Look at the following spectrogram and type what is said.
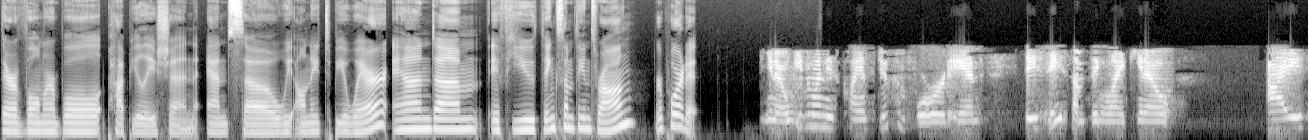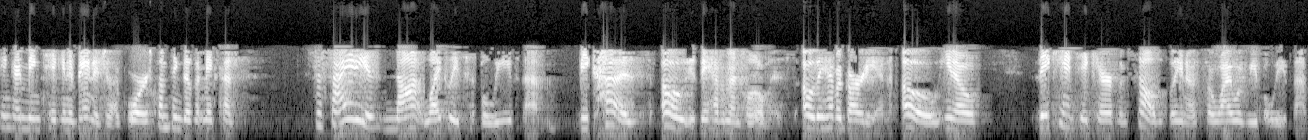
they're a vulnerable population. And so we all need to be aware. And um, if you think something's wrong, report it. You know, even when these clients do come forward and they say something like, you know, I think I'm being taken advantage of, or something doesn't make sense. Society is not likely to believe them because, oh, they have a mental illness. Oh, they have a guardian. Oh, you know, they can't take care of themselves, you know, so why would we believe them?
